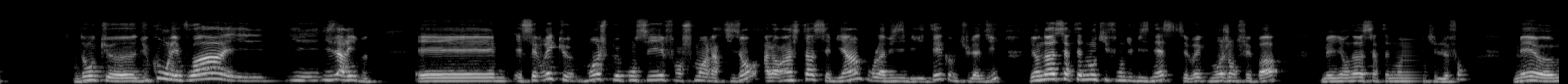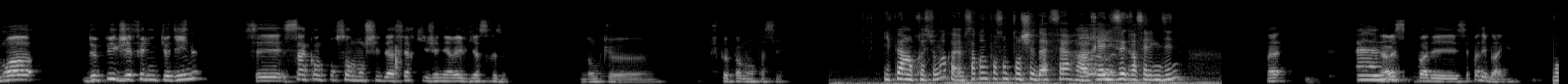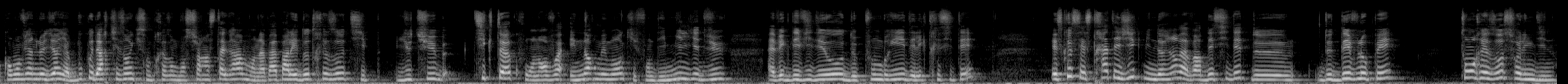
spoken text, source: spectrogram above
Donc, du coup, on les voit et ils arrivent. Et, c'est vrai que moi, je peux conseiller franchement à l'artisan. Alors, Insta, c'est bien pour la visibilité, comme tu l'as dit. Il y en a certainement qui font du business. C'est vrai que moi, j'en fais pas, mais il y en a certainement qui le font. Mais euh, moi, depuis que j'ai fait LinkedIn, c'est 50% de mon chiffre d'affaires qui est généré via ce réseau. Donc, euh, je ne peux pas m'en passer. Hyper impressionnant quand même. 50% de ton chiffre d'affaires euh, ah réalisé grâce à LinkedIn. Ouais. Ah ouais, ce pas, pas des blagues. Bon, comme on vient de le dire, il y a beaucoup d'artisans qui sont présents sur Instagram. On n'a pas parlé d'autres réseaux type YouTube, TikTok, où on en voit énormément qui font des milliers de vues avec des vidéos de plomberie, d'électricité. Est-ce que c'est stratégique, mine de rien, d'avoir décidé de, développer ton réseau sur LinkedIn?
